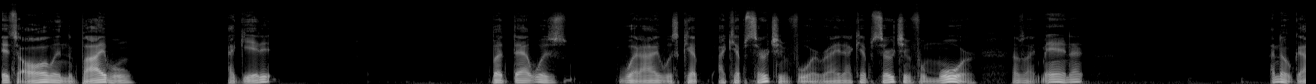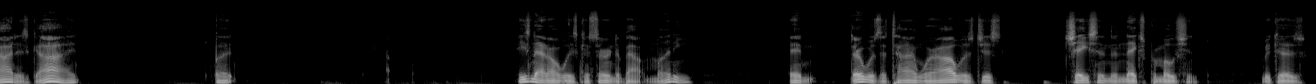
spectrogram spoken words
it's all in the bible i get it but that was what I was kept I kept searching for, right? I kept searching for more. I was like, man, I I know God is God, but he's not always concerned about money. And there was a time where I was just chasing the next promotion because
